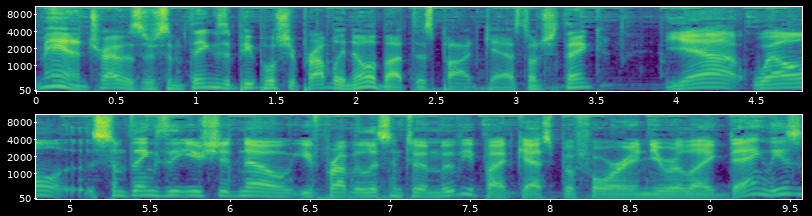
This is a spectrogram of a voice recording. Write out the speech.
man, Travis, there's some things that people should probably know about this podcast, don't you think? Yeah, well, some things that you should know. You've probably listened to a movie podcast before, and you were like, "Dang, these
